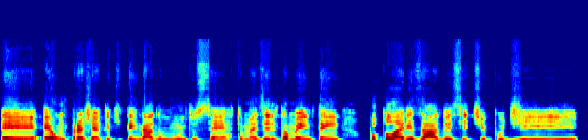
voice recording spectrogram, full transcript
é, é um projeto que tem dado muito certo, mas ele também tem popularizado esse tipo de,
